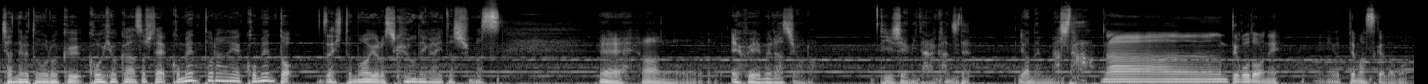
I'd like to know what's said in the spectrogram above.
チャンネル登録高評価そしてコメント欄へコメントぜひともよろしくお願いいたします。えー、あの、FM ラジオの DJ みたいな感じで読んでみました。なんてことをね、言ってますけども。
